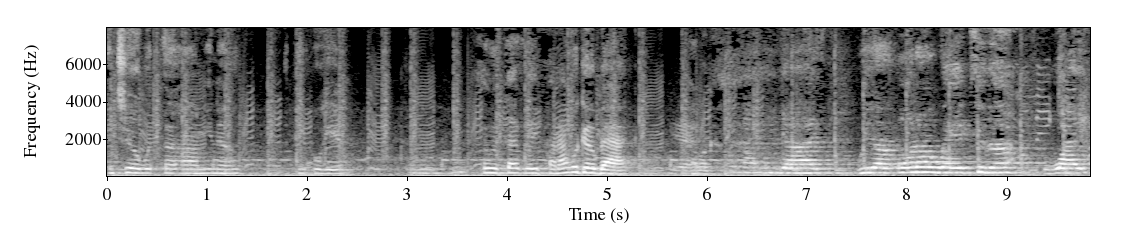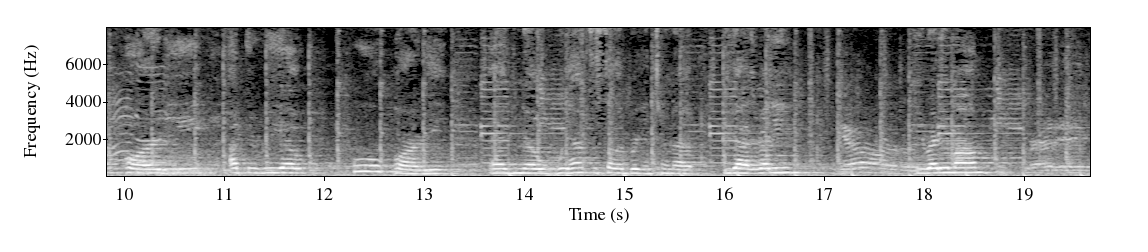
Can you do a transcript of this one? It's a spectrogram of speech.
and chill with the, um, you know, the people here. It was definitely fun. I would go back. I would go. You guys, we are on our way to the white party at the Riu pool party. And you know, we have to celebrate and turn up. You guys ready? Yeah. You ready, Mom? Ready.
